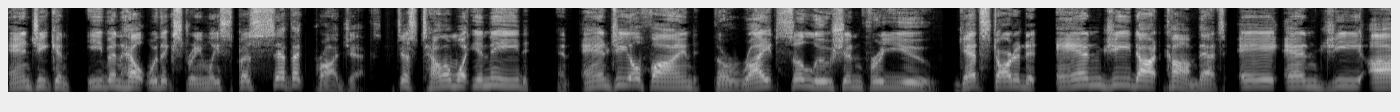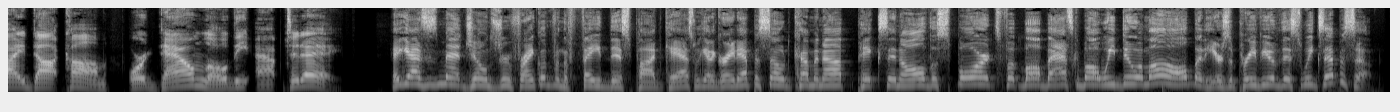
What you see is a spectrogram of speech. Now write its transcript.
Angie can even help with extremely specific projects. Just tell them what you need and Angie will find the right solution for you. Get started at Angie.com. That's A-N-G-I dot com or download the app today. Hey guys, this is Matt Jones, Drew Franklin from the Fade This podcast. We got a great episode coming up, picks in all the sports, football, basketball, we do them all. But here's a preview of this week's episode.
